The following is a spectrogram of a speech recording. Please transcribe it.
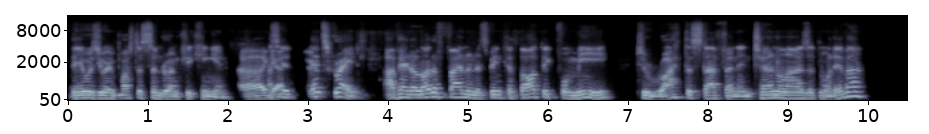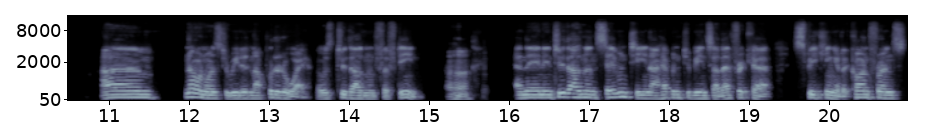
There was your imposter syndrome kicking in. I, I said, that's great. I've had a lot of fun, and it's been cathartic for me to write the stuff and internalize it and whatever. Um, no one wants to read it, and I put it away. It was 2015. Uh-huh. And then in 2017, I happened to be in South Africa speaking at a conference,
